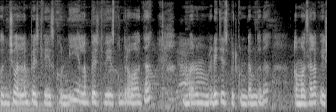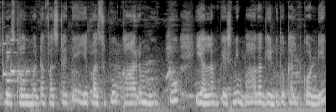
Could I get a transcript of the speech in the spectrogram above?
కొంచెం అల్లం పేస్ట్ వేసుకోండి. అల్లం పేస్ట్ వేసుకున్న తర్వాత మనం రెడీ చేసి పెట్టుకుంటాం కదా ఆ మసాలా పేస్ట్ వేసుకోవాలన్నమాట. ఫస్ట్ అయితే ఈ పసుపు కారం ఉప్పు ఈ అల్లం పేస్ట్ని బాగా గెంటితో కలుపుకోండి.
